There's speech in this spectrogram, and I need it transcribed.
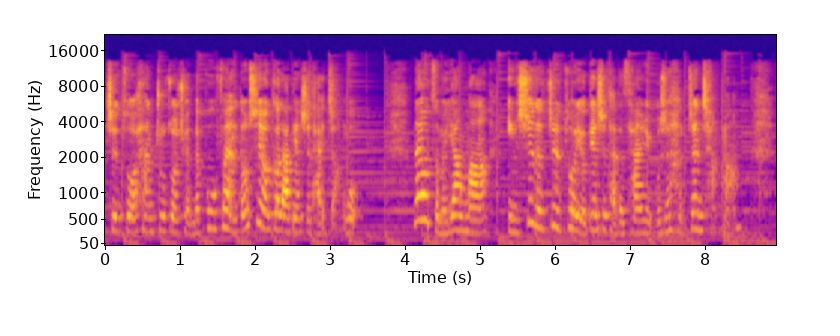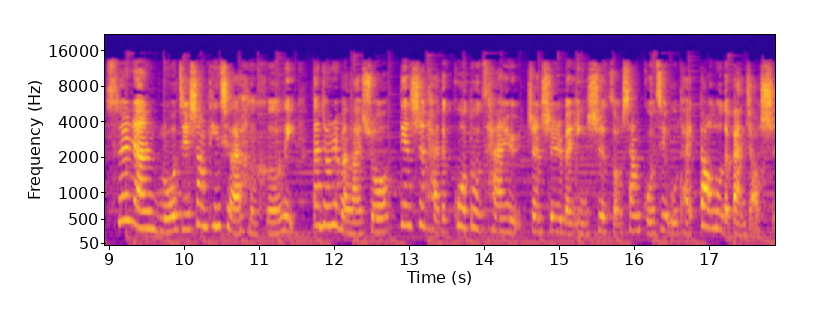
制作和著作权的部分都是由各大电视台掌握。那又怎么样吗？影视的制作有电视台的参与，不是很正常吗？虽然逻辑上听起来很合理，但就日本来说，电视台的过度参与，正是日本影视走向国际舞台道路的绊脚石。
